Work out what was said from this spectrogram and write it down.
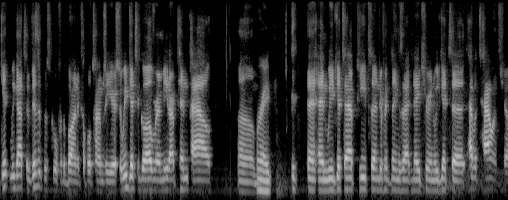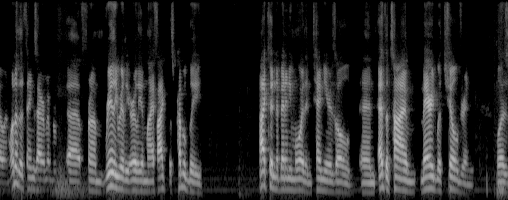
get we got to visit the School for the Blind a couple of times a year. So we'd get to go over and meet our pen pal. Um, Right. And, and we'd get to have pizza and different things of that nature, and we'd get to have a talent show. And one of the things I remember uh, from really, really early in life, I was probably, I couldn't have been any more than 10 years old. And at the time, Married with Children was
